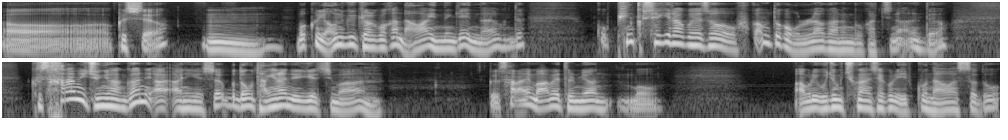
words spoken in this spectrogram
어, 글쎄요. 음, 뭐 그 연구 결과가 나와 있는 게 있나요? 근데 꼭 핑크색이라고 해서 호감도가 올라가는 것 같지는 않은데요. 그 사람이 중요한 거 아니, 아, 니겠어요뭐 너무 당연한 얘기겠지만 그 사람이 마음에 들면 뭐 아무리 우중충한 색으로 입고 나왔어도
